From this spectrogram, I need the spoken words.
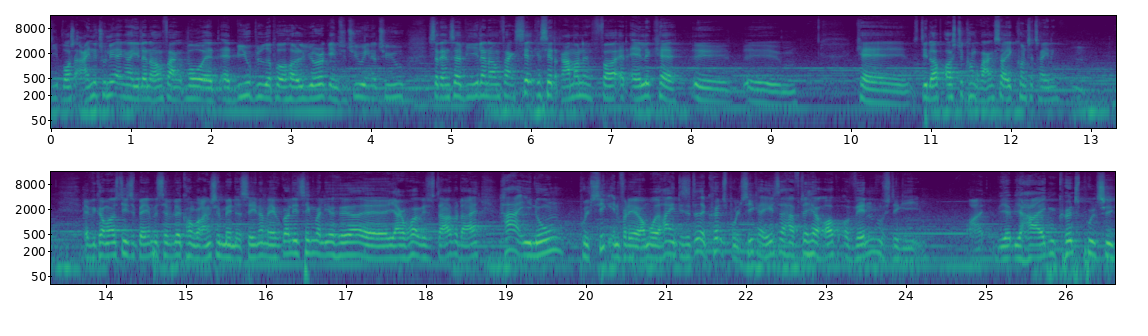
de, vores egne turneringer i et eller andet omfang, hvor at, at vi jo byder på at holde Eurogames i 2021, sådan så vi i et eller andet omfang selv kan sætte rammerne for, at alle kan, øh, øh, kan stille op, også til konkurrencer og ikke kun til træning. Ja, vi kommer også lige tilbage med selve konkurrencementet senere, men jeg kunne godt lige tænke mig lige at høre, øh, Jacob Høj, hvis vi starter på dig. Har I nogen politik inden for det her område? Har I en decideret kønspolitik? Har I hele tiden haft det her op og vende hos DGI? Nej, vi, vi har ikke en kønspolitik.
